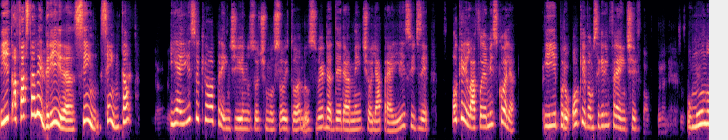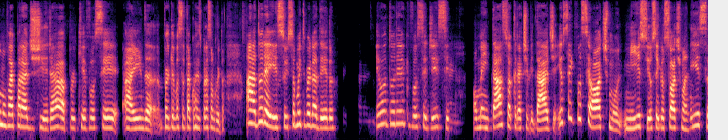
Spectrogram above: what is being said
E afasta a alegria, sim, sim. Então, e é isso que eu aprendi nos últimos oito anos, verdadeiramente olhar para isso e dizer, ok, lá foi a minha escolha. E pro, ok, vamos seguir em frente. O mundo não vai parar de girar porque você ainda, porque você tá com a respiração curta. Ah, adorei isso, isso é muito verdadeiro. Eu adorei o que você disse, aumentar a sua criatividade. Eu sei que você é ótimo nisso, e eu sei que eu sou ótima nisso.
